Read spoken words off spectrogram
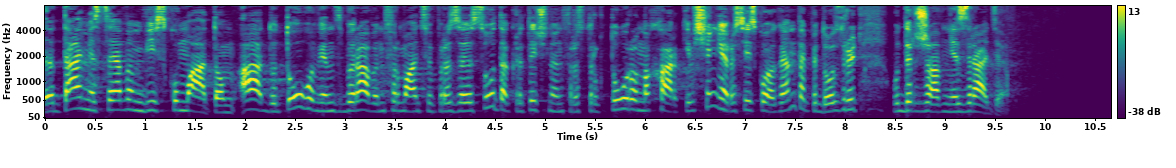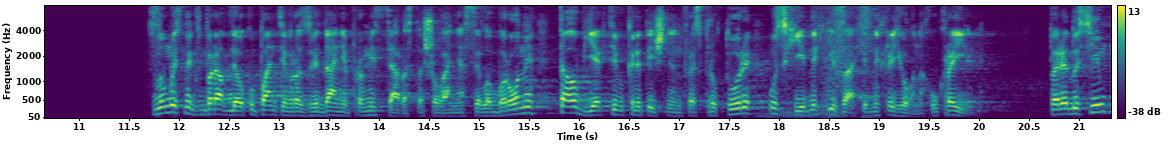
е, та місцевим військоматом. А до того він збирав інформацію про ЗСУ та критичну інфраструктуру на Харківщині. Російського агента підозрюють у державній зраді. Зловмисник збирав для окупантів розвідання про місця розташування сил оборони та об'єктів критичної інфраструктури у східних і західних регіонах України. Передусім,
